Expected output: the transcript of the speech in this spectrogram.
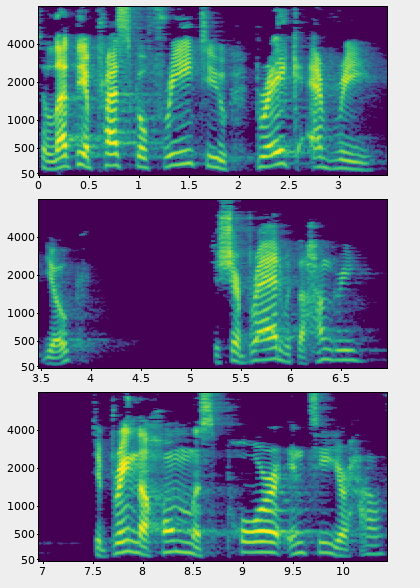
to let the oppressed go free, to break every yoke, to share bread with the hungry, to bring the homeless poor into your house,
